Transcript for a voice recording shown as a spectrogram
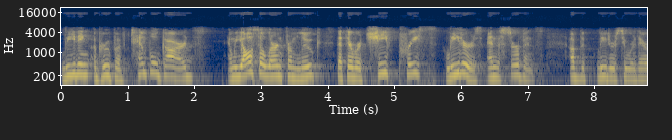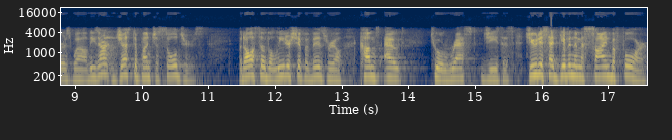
leading a group of temple guards. And we also learn from Luke that there were chief priests, leaders, and the servants of the leaders who were there as well. These aren't just a bunch of soldiers, but also the leadership of Israel comes out to arrest Jesus. Judas had given them a sign before.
